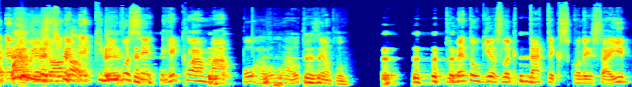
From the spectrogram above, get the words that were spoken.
é, é, é, que nem você reclamar. Porra, vamos lá, outro exemplo. Do Metal Gear Slug Tactics, quando ele sair,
